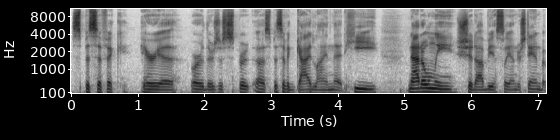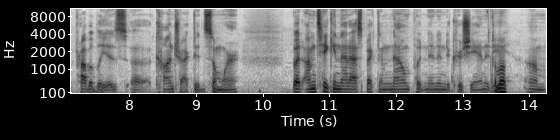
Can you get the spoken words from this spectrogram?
specific area, or there's a, spe- a specific guideline that he not only should obviously understand, but probably is uh, contracted somewhere. But I'm taking that aspect and now I'm putting it into Christianity Come on. um,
